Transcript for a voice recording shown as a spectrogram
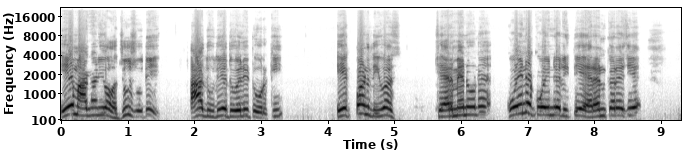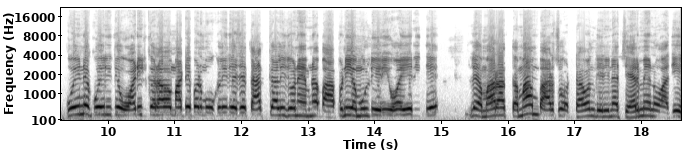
એ માગણીઓ હજુ સુધી આ દૂધે ધોયેલી ટોરકી એક પણ દિવસ ચેરમેનોને કોઈને કોઈને રીતે હેરાન કરે છે, કોઈને કોઈ રીતે ઓડિટ કરાવવા માટે પણ મોકલી દે છે. તાત્કાલિક જોને એમના બાપની અમૂલ ડેરી હોય એ રીતે, એટલે અમારા તમામ બારસો અઠ્ઠાવન ડેરીના ચેરમેનો આજે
